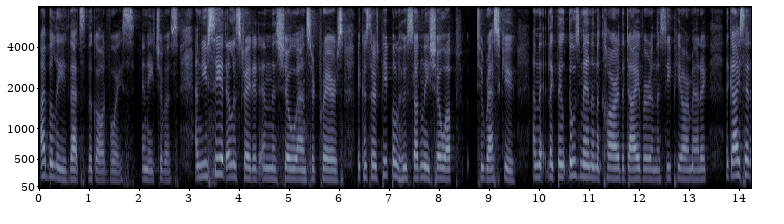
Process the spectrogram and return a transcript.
i believe that's the god voice in each of us. And you see it illustrated in this show answered prayers because there's people who suddenly show up to rescue. And the, like the, those men in the car the diver and the cpr medic the guy said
